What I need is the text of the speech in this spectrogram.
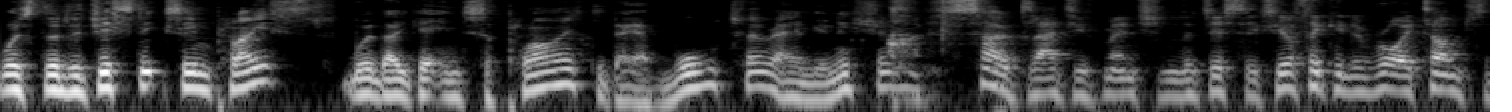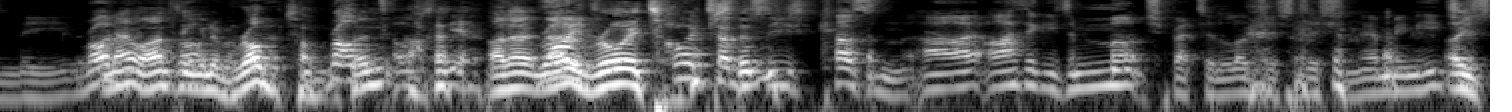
was the logistics in place? Were they getting supplies? Did they have water, ammunition? I'm so glad you've mentioned logistics. You're thinking of Roy Thompson, the No, I'm thinking of Rob Thompson. Rob Thompson yeah. I don't know Roy Thompson. Roy Thompson's cousin. I, I think he's a much better logistician. I mean, he Oh, he's-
